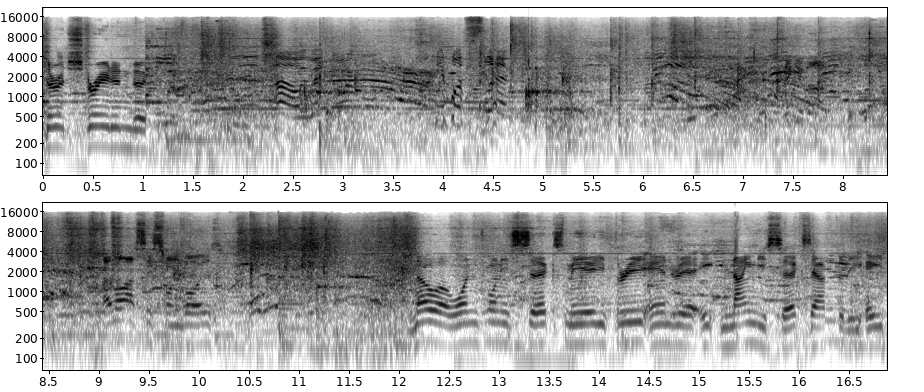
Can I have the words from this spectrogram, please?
threw it straight into. Oh, we went more. He almost slipped. I give up. I lost this one, boys. Noah 126, me 83, Andrea 896 after the eighth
